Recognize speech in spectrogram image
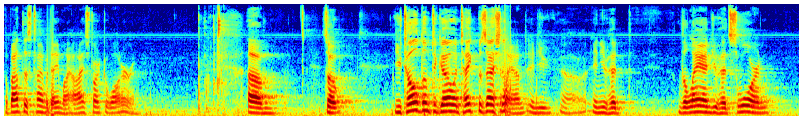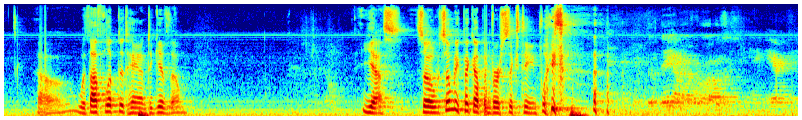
about this time of day, my eyes start to water. Um, so, you told them to go and take possession of the land, and you uh, and you had the land you had sworn uh, with uplifted hand to give them. Yes. So somebody pick up in verse 16, please. But they on our forefathers became arrogant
